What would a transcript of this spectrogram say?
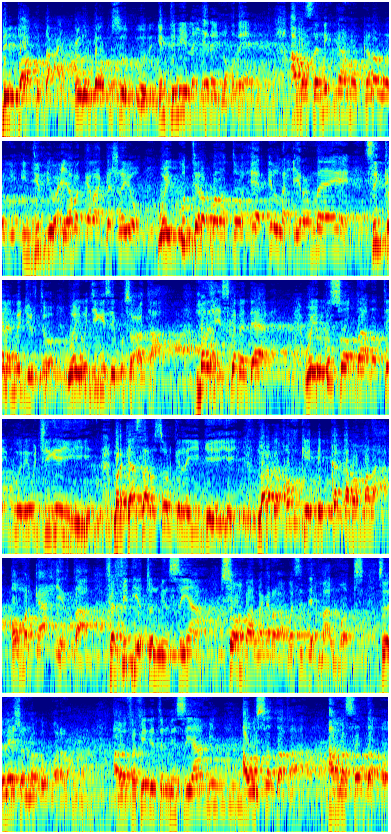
dhib baa ku dhacay cudur baa ku soo booday intimihii la xiray noqdeen. Amase ninkanoo kale waaye injir iyo waxyaabo kalaa gashayoo way ku tiro badatoo heer in la xiramnae si kale ma jirto way wejigiisay ku socotaa. Madaxa iska badaaba way ku soo daadatay buu yidhi wejigaygii markaasaa rasuulka laii geeyey marka qofkii dhib ka qaba madaxa oo markaa xiirtaa fa fidyatun min siyaam. Soom baa laga rabaa waa saddex maalmood sida meesha noogu qoran. Ama fa fidyatun min siyaamin aw sadaqa ama sadaqo.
